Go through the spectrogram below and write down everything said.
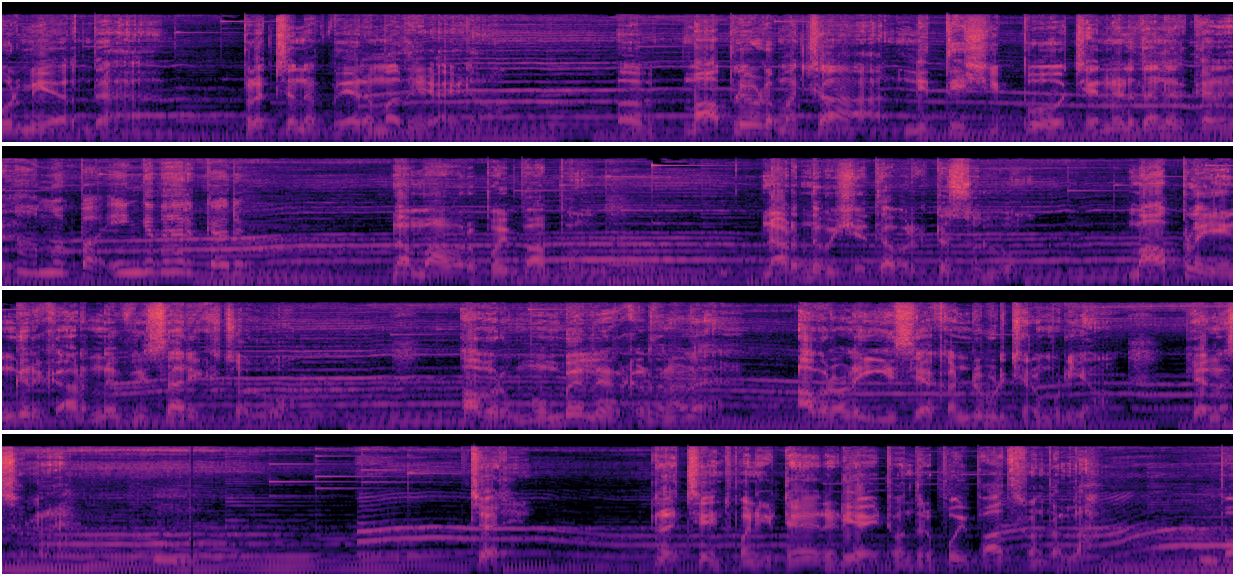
பொறுமையா இருந்தா பிரச்சனை வேற மாதிரி ஆயிடும். மாப்பிள்ளையோட மச்சான் நிதிஷ் இப்போ சென்னையில தானே இருக்காரு? ஆமாப்பா இங்கதான் இருக்காரு. நம்ம அவரை போய் பார்ப்போம். நடந்த விஷயத்தை அவர்கிட்ட சொல்லுவோம். மாப்பிள்ளை எங்க இருக்காருன்னு விசாரிக்க சொல்லுவோம். அவர் மும்பைல இருக்கிறதுனால அவரால ஈஸியா கண்டுபிடிச்சிட முடியும். என்ன சொல்ற? சரி ட்ரெஸ் சேஞ்ச் பண்ணிட்டு ரெடி ஆயிட்டு வந்துரு போய் பார்த்துட்டு வந்துடலாம் போ.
